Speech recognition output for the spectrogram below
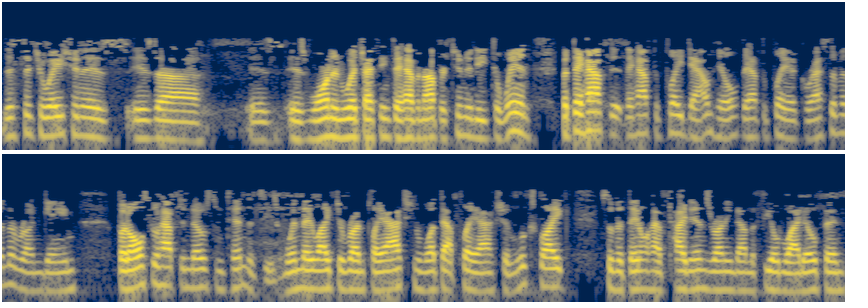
this situation is is uh, is is one in which I think they have an opportunity to win. But they have to they have to play downhill. They have to play aggressive in the run game, but also have to know some tendencies when they like to run play action, what that play action looks like, so that they don't have tight ends running down the field wide open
